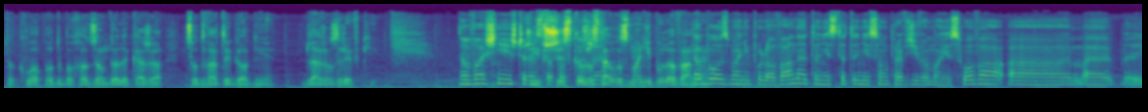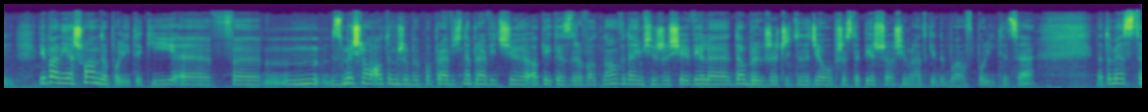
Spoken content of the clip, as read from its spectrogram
to kłopot, bo chodzą do lekarza co dwa tygodnie dla rozrywki. No właśnie, jeszcze Czyli raz to wszystko powtórzę. zostało zmanipulowane. To było zmanipulowane, to niestety nie są prawdziwe moje słowa. E, e, wie pan, ja szłam do polityki e, w, z myślą o tym, żeby poprawić, naprawić opiekę zdrowotną. Wydaje mi się, że się wiele dobrych rzeczy zadziało przez te pierwsze 8 lat, kiedy byłam w polityce. Natomiast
